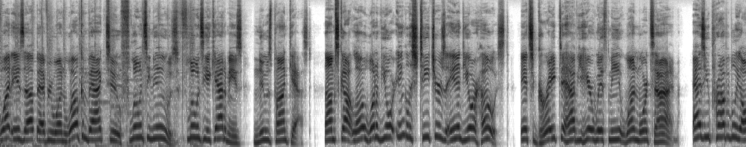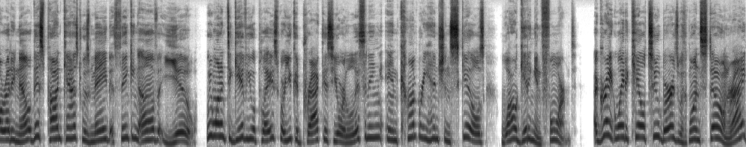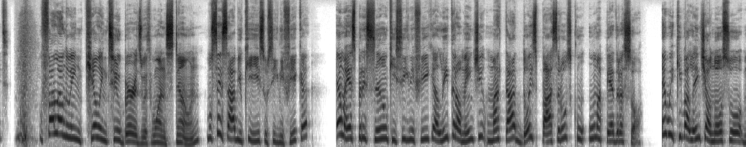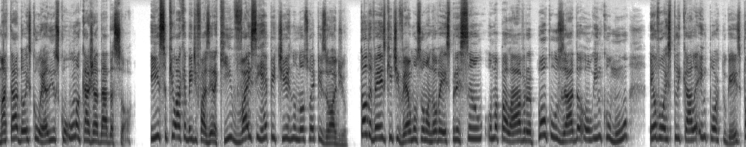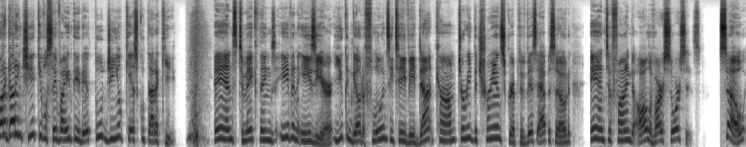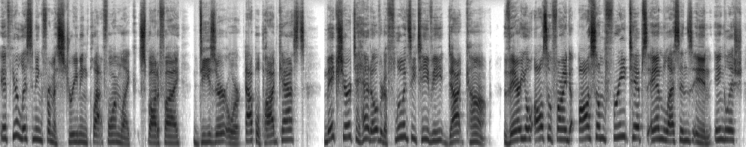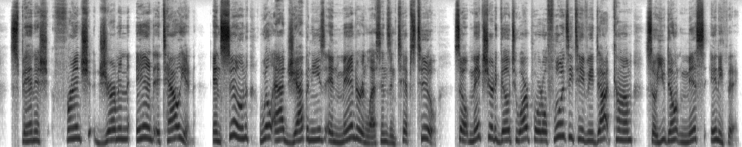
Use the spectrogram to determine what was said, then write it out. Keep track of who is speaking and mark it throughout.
Speaker 1: What is up, everyone? Welcome back to Fluency News, Fluency Academy's news podcast. I'm Scott Lowe, one of your English teachers and your host. It's great to have you here with me one more time. As you probably already know, this podcast was made thinking of you. We wanted to give you a place where you could practice your listening and comprehension skills while getting informed. A great way to kill two birds with one stone, right? Falando em killing two birds with one stone, você sabe o que isso significa? É uma expressão que significa literalmente matar dois pássaros com uma pedra só. É o equivalente ao nosso matar dois coelhos com uma cajadada só. Isso que eu acabei de fazer aqui vai se repetir no nosso episódio. Toda vez que tivermos uma nova expressão, uma palavra pouco usada ou incomum, eu vou explicá-la em português para garantir que você vai entender tudinho que escutar aqui. And to make things even easier, you can go to fluencytv.com to read the transcript of this episode and to find all of our sources. So, if you're listening from a streaming platform like Spotify, Deezer, or Apple Podcasts, make sure to head over to fluencytv.com. There you'll also find awesome free tips and lessons in English, Spanish, French, German, and Italian. And soon we'll add Japanese and Mandarin lessons and tips too. So make sure to go to our portal, fluencytv.com, so you don't miss anything.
